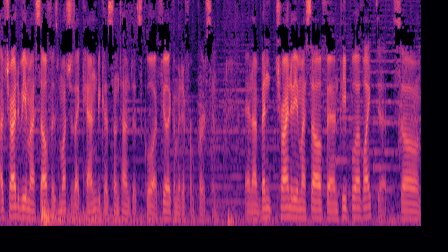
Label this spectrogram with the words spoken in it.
I've tried to be myself as much as I can because sometimes at school I feel like I'm a different person. And I've been trying to be myself and people have liked it. So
